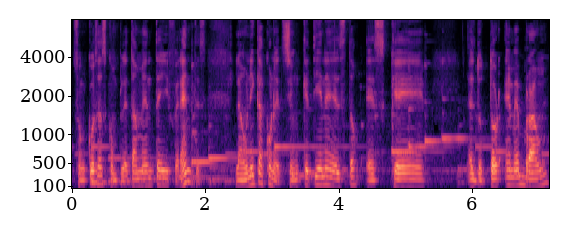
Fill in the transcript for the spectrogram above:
Son cosas completamente diferentes. La única conexión que tiene esto es que el doctor M. Brown,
